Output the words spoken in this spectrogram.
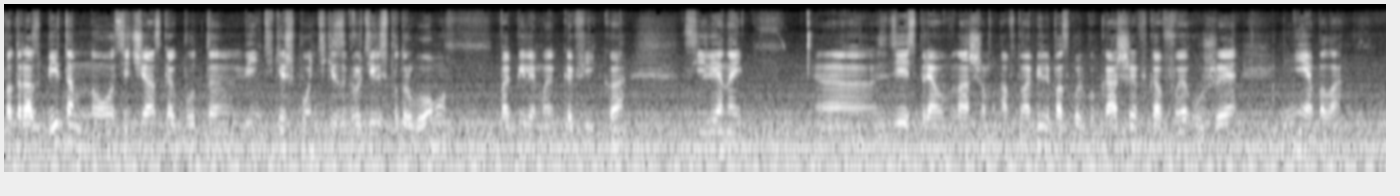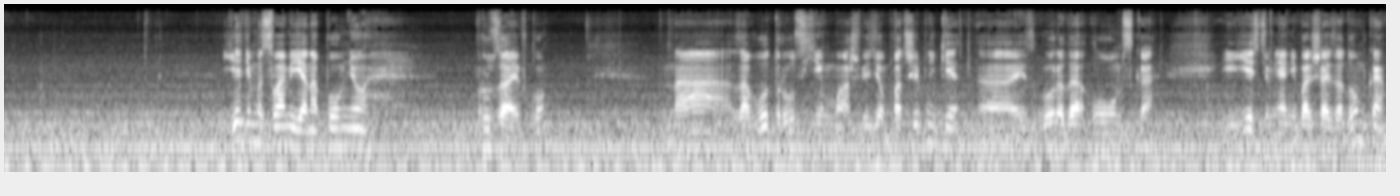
подразбитым, но сейчас как будто винтики, шпонтики закрутились по-другому. Попили мы кофейка с Еленой э, здесь прямо в нашем автомобиле, поскольку каши в кафе уже не было. Едем мы с вами, я напомню, Рузаевку на завод Русхимаш. Везем подшипники э, из города Омска. И есть у меня небольшая задумка,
